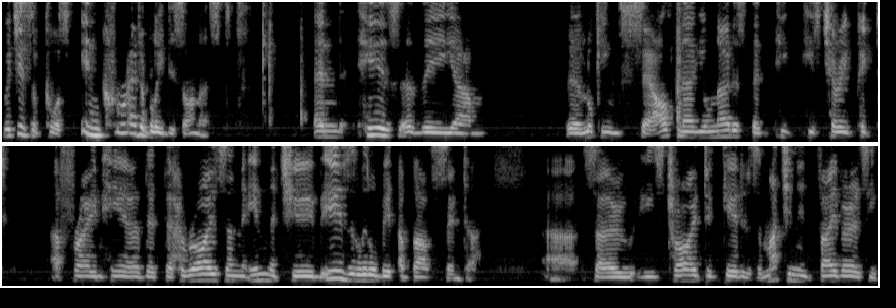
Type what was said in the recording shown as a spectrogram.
which is of course incredibly dishonest. And here's uh, the um, looking south. Now you'll notice that he, he's cherry picked a frame here that the horizon in the tube is a little bit above center. Uh, so he's tried to get as much in favor as he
